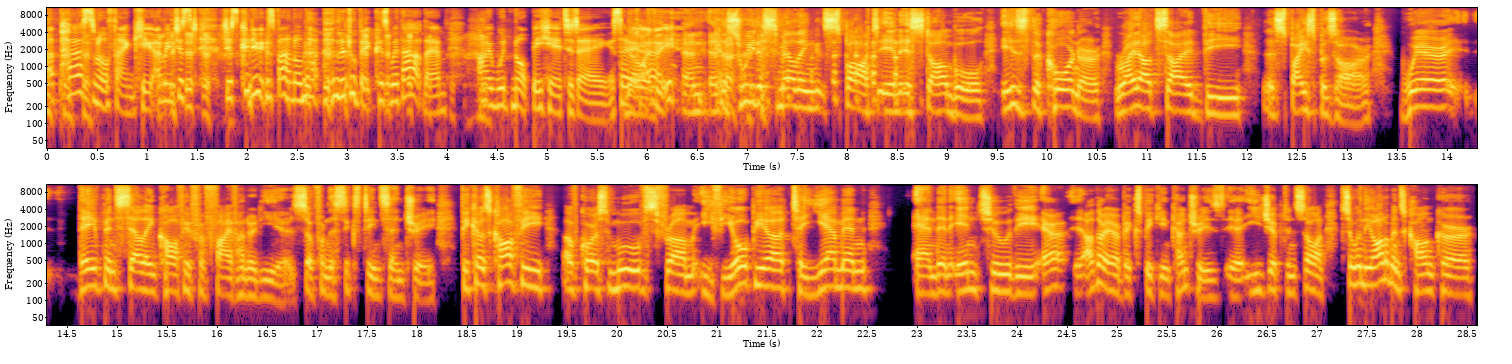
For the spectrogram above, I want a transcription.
a personal thank you. I mean, just, just could you expand on that a little bit? Because without them, I would not be here today. So, no, uh, and, and the sweetest smelling spot in Istanbul is the corner right outside the, the Spice Bazaar, where they've been selling coffee for 500 years, so from the 16th century, because coffee, of course, moves from Ethiopia to Yemen and then into the other Arabic speaking countries, uh, Egypt and so on. So when the Ottomans conquer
